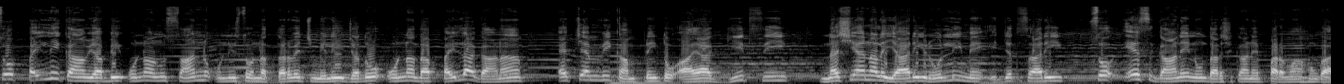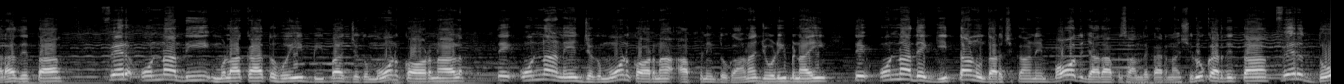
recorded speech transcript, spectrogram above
ਸੋ ਪਹਿਲੀ ਕਾਮਯਾਬੀ ਉਹਨਾਂ ਨੂੰ ਸਨ 1969 ਵਿੱਚ ਮਿਲੀ, ਜਦੋਂ ਉਹਨਾਂ ਦਾ ਪਹਿਲਾ ਗਾਣਾ HMV ਕੰਪਨੀ ਤੋਂ ਆਇਆ ਗੀਤ ਸੀ, ਨਸ਼ਿਆਂ ਨਾਲ ਯਾਰੀ ਰੋਲੀ ਮੇ ਇੱਜ਼ਤ ਸਾਰੀ। ਸੋ ਇਸ ਗਾਣੇ ਨੂੰ ਦਰਸ਼ਕਾਂ ਨੇ ਭਰਵਾਂ ਹੁੰਗਾਰਾ ਦਿੱਤਾ। ਫਿਰ ਉਹਨਾਂ ਦੀ ਮੁਲਾਕਾਤ ਹੋਈ ਬੀਬਾ ਜਗਮੋਹਨ ਕੌਰ ਨਾਲ। ਤੇ ਉਹਨਾਂ ਨੇ ਜਗਮੋਹਨ ਕੌਰ ਨਾਲ ਆਪਣੀ ਦੁਗਾਨਾ ਜੋੜੀ ਬਣਾਈ ਤੇ ਉਹਨਾਂ ਦੇ ਗੀਤਾਂ ਨੂੰ ਦਰਸ਼ਕਾਂ ਨੇ ਬਹੁਤ ਜ਼ਿਆਦਾ ਪਸੰਦ ਕਰਨਾ ਸ਼ੁਰੂ ਕਰ ਦਿੱਤਾ। ਫਿਰ 2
